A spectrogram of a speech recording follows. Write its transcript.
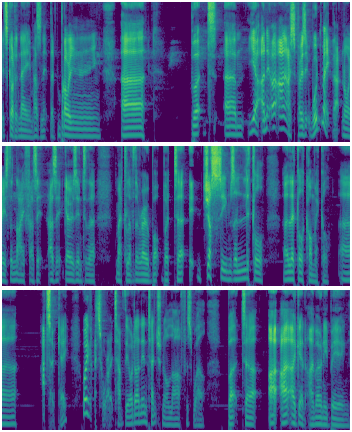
It's got a name, hasn't it? The boing. Uh, but um, yeah, and I, I suppose it would make that noise, the knife, as it as it goes into the metal of the robot. But uh, it just seems a little a little comical. Uh, that's okay. Well, it's all right to have the odd unintentional laugh as well. But uh, I, I, again, I'm only being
